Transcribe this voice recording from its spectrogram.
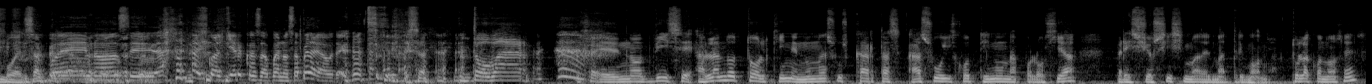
Bueno. Bueno, sí. Cualquier cosa. Bueno, sape. Tobar eh, nos dice, hablando Tolkien en una de sus cartas a su hijo, tiene una apología preciosísima del matrimonio. ¿Tú la conoces?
